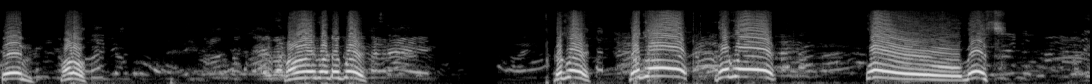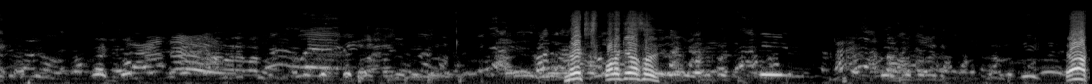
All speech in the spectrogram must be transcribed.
তিন, মারো। মারো এবার ঢুকবে ঢুকবে ঢুকবে ঢুকবে ও মিস নেক্সট পরে কে আছে? এক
